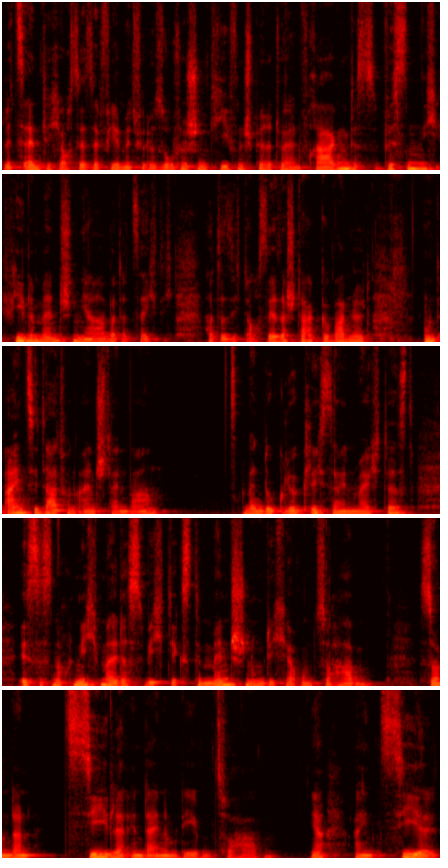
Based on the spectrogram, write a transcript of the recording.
letztendlich auch sehr, sehr viel mit philosophischen, tiefen, spirituellen Fragen. Das wissen nicht viele Menschen, ja, aber tatsächlich hat er sich da auch sehr, sehr stark gewandelt. Und ein Zitat von Einstein war, wenn du glücklich sein möchtest, ist es noch nicht mal das Wichtigste, Menschen um dich herum zu haben, sondern Ziele in deinem Leben zu haben. Ja, ein Ziel,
